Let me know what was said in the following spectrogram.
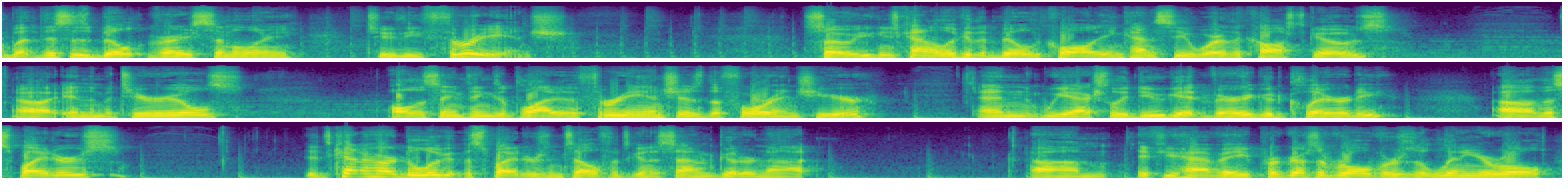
But this is built very similarly to the 3 inch. So you can just kind of look at the build quality and kind of see where the cost goes. Uh, in the materials, all the same things apply to the 3 inch as the 4 inch here. And we actually do get very good clarity. Uh, the spiders, it's kind of hard to look at the spiders and tell if it's going to sound good or not. Um, if you have a progressive roll versus a linear roll,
